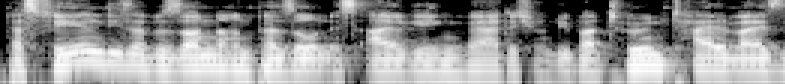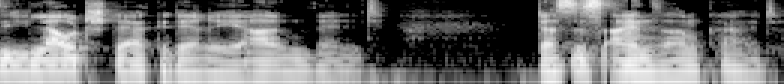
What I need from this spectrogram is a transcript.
Das Fehlen dieser besonderen Person ist allgegenwärtig und übertönt teilweise die Lautstärke der realen Welt. Das ist Einsamkeit.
